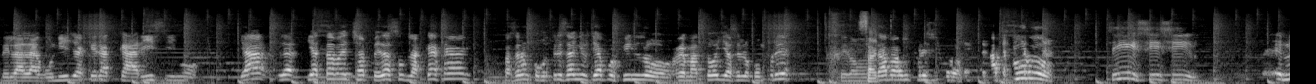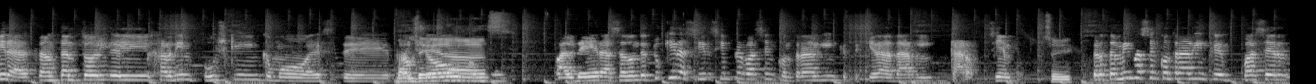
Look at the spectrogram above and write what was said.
de la lagunilla que era carísimo. Ya, ya estaba hecha a pedazos la caja. Pasaron como tres años, ya por fin lo remató, ya se lo compré. Pero Exacto. daba un precio absurdo. Sí, sí, sí. Eh, mira, tan- tanto el, el jardín Pushkin como este Valderas. Valderas, a donde tú quieras ir, siempre vas a encontrar a alguien que te quiera dar caro, siempre. Sí. Pero también vas a encontrar a alguien que va a ser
